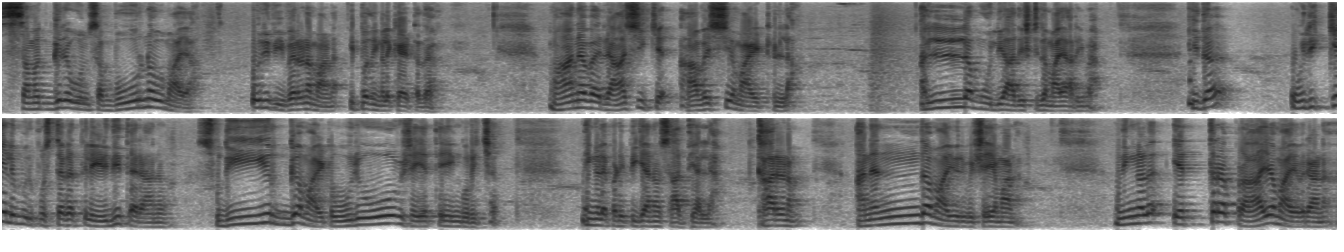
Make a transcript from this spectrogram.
സമഗ്രവും സമ്പൂർണവുമായ ഒരു വിവരണമാണ് ഇപ്പോൾ നിങ്ങൾ കേട്ടത്. മാനവരാശിക്ക് ആവശ്യമായിട്ടുള്ള നല്ല മൂല്യാധിഷ്ഠിതമായ അറിവ്. ഇത് ഒരിക്കലും ഒരു പുസ്തകത്തിൽ എഴുതി തരാനോ സുദീർഘമായിട്ട് ഓരോ വിഷയത്തെയും കുറിച്ച് നിങ്ങളെ പഠിപ്പിക്കാനോ സാധ്യമല്ല. കാരണം അനന്തമായൊരു വിഷയമാണ്. നിങ്ങൾ എത്ര പ്രായമായവരാണ്?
